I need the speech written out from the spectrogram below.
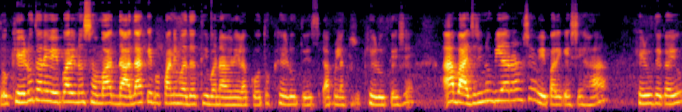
તો ખેડૂત અને વેપારીનો સંવાદ દાદા કે પપ્પાની મદદથી બનાવીને લખો. તો ખેડૂત આપણે લખીશું, ખેડૂત કહેશે આ બાજરીનું બિયારણ છે? વેપારી કહેશે હા. ખેડૂતે કહ્યું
